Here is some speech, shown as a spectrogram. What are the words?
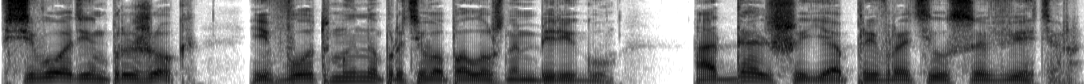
Всего один прыжок, и вот мы на противоположном берегу. А дальше я превратился в ветер.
